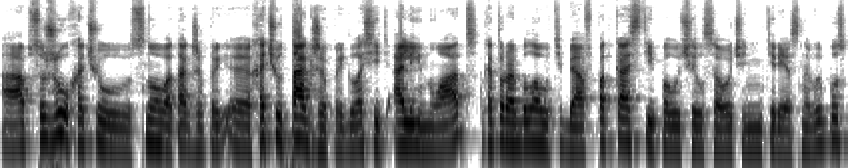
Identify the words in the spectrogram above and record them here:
а, обсужу. Хочу снова также, э, хочу также пригласить Алину Ад, которая была у тебя в подкасте и получился очень интересный выпуск.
